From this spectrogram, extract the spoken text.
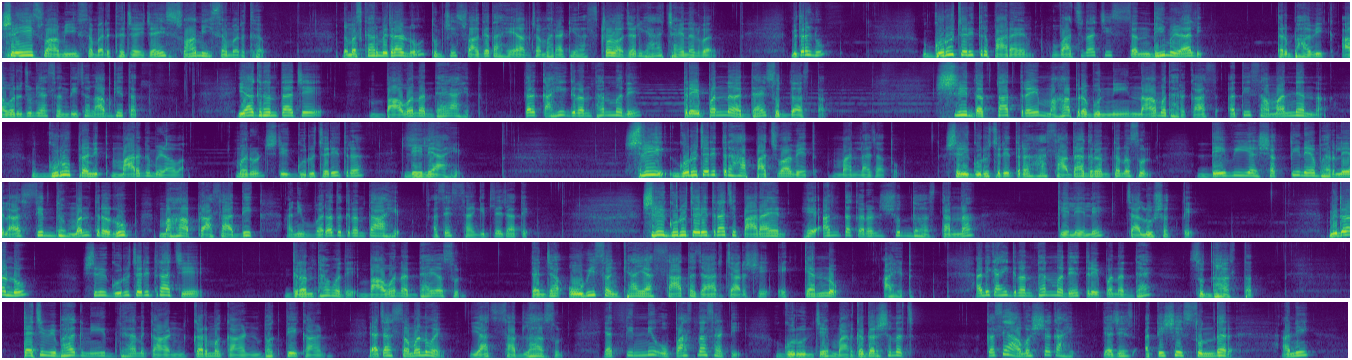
श्री स्वामी समर्थ जय जय स्वामी समर्थ. नमस्कार मित्रांनो तुमचे स्वागत आहे आमच्या मराठी ॲस्ट्रॉलॉजर ह्या चॅनलवर मित्रांनो गुरुचरित्र पारायण वाचनाची संधी मिळाली तर भाविक आवर्जून या संधीचा लाभ घेतात. या ग्रंथाचे बावन्न अध्याय आहेत तर काही ग्रंथांमध्ये त्रेपन्न अध्यायसुद्धा असतात. श्री दत्तात्रय महाप्रभूंनी नामधारकास अतिसामान्यांना गुरुप्रणित मार्ग मिळावा. म्हणून श्री गुरुचरित्र लिहिले आहे. श्री गुरुचरित्र हा पाचवा वेद मानला जातो. श्री गुरुचरित्र हा साधा ग्रंथ नसून देवीय शक्तीने भरलेला सिद्ध मंत्र रूप महाप्रासादिक आणि वरद ग्रंथ आहे असे सांगितले जाते. श्री गुरुचरित्राचे पारायण हे अंतकरण शुद्ध असताना केलेले चालू शकते. मित्रांनो श्री गुरुचरित्राचे ग्रंथामध्ये बावन्न अध्याय असून त्यांच्या ओवी संख्या या सात हजार चारशे एक्क्याण्णव आहेत. आणि काही ग्रंथांमध्ये त्रेपन्न अध्याय सुद्धा असतात. त्याची विभागणी ध्यानकांड कर्मकांड भक्तिकांड याचा समन्वय यात साधला असून या तिन्ही उपासनासाठी गुरूंचे मार्गदर्शनच कसे आवश्यक आहे याचे अतिशय सुंदर आणि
